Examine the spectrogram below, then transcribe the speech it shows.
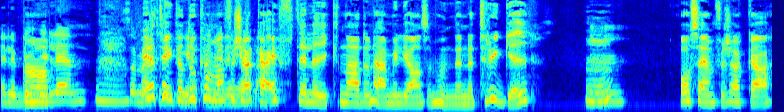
Eller bilen som är Jag tänkte att då kan man försöka hela. efterlikna den här miljön som hunden är trygg i. Mm. Och sen försöka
